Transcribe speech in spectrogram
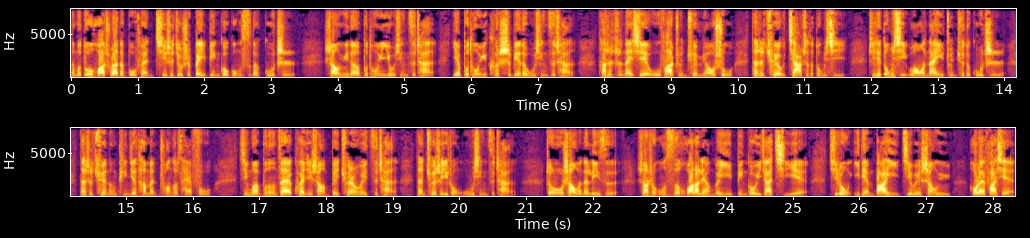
那么多花出来的部分其实就是被并购公司的估值。商誉呢，不同于有形资产，也不同于可识别的无形资产。它是指那些无法准确描述，但是却有价值的东西。这些东西往往难以准确的估值，但是却能凭借它们创造财富。尽管不能在会计上被确认为资产，但却是一种无形资产。正如上文的例子，上市公司花了两个亿并购一家企业，其中一点八亿即为商誉。后来发现。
